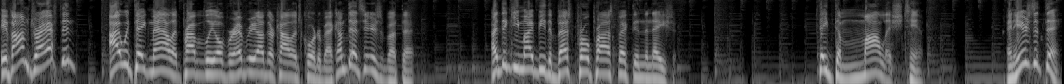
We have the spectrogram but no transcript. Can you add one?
if I'm drafting, I would take Mallett probably over every other college quarterback. I'm dead serious about that. I think he might be the best pro prospect in the nation. They demolished him. And here's the thing.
